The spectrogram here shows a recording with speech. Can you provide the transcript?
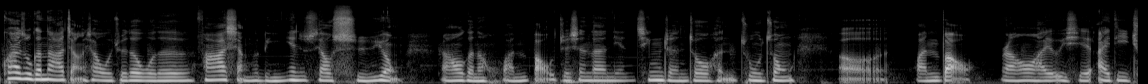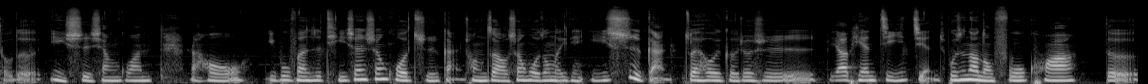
快速跟大家讲一下，我觉得我的发想的理念就是要实用，然后可能环保。我觉得现在年轻人就很注重呃环保，然后还有一些爱地球的意识相关，然后。一部分是提升生活质感，创造生活中的一点仪式感。最后一个就是比较偏极简，不是那种浮夸的，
